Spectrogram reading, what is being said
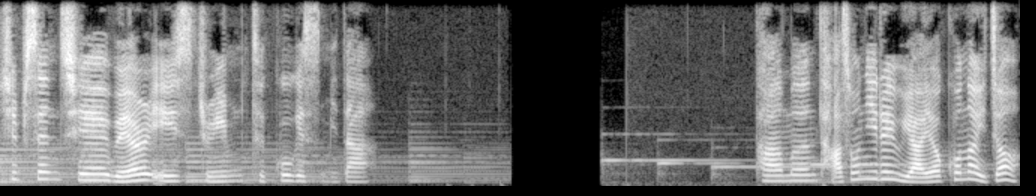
10cm의 Where is Dream 듣고 오겠습니다. 다음은 다손이를 위하여 코너이죠.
